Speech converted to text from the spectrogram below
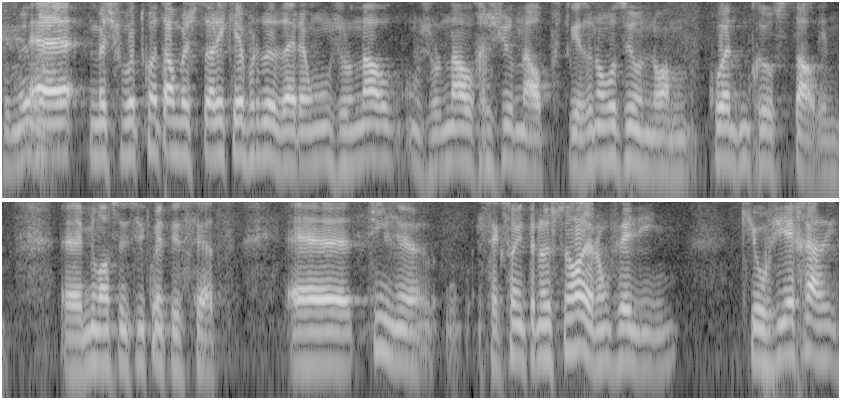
Do eh, mas vou-te contar uma história que é verdadeira. Um jornal, um jornal regional português, eu não vou dizer o nome, quando morreu Stalin, em 1957, eh, tinha, a secção internacional era um velhinho que ouvia rádio.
